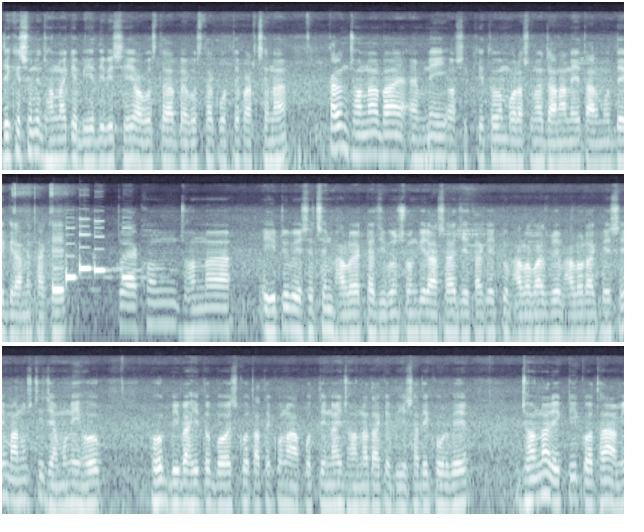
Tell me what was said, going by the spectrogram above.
দেখে শুনে ঝর্ণাকে বিয়ে দিবে সেই অবস্থা ব্যবস্থা করতে পারছে না। কারণ ঝর্ণার ভাই এমনিই অশিক্ষিত, পড়াশোনা জানা নেই, তার মধ্যে গ্রামে থাকে। তো এখন ঝর্ণা ইউটিউবে এসেছেন ভালো একটা জীবনসঙ্গীর আশা যে তাকে একটু ভালোবাসবে, ভালো রাখবে। সে মানুষটি যেমনই হোক হোক বিবাহিত, বয়স্ক, তাতে কোনো আপত্তি নাই। ঝর্ণা তাকে বিয়ে শাদী করবে। ঝর্ণার একটি কথা, আমি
